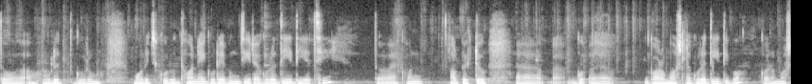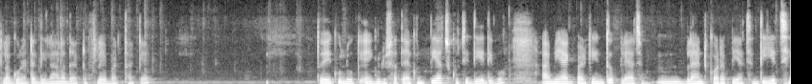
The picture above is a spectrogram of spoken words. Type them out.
তো হলুদ গুঁড়ো, মরিচ গুঁড়ো, ধনে গুঁড়ো এবং জিরা গুঁড়ো দিয়ে দিয়েছি। তো এখন অল্প একটু গরম মশলা গুঁড়ো দিয়ে দিব। গরম মশলা গুঁড়াটা দিলে আলাদা একটা ফ্লেভার থাকে। তো এগুলো, এগুলোর সাথে এখন পেঁয়াজ কুচি দিয়ে দিব। আমি একবার কিন্তু পেঁয়াজ ব্ল্যান্ড করা পেঁয়াজ দিয়েছি।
